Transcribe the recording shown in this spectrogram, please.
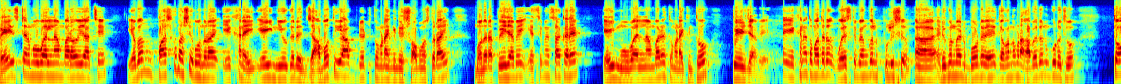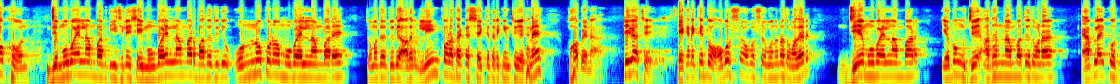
রেজিস্টার মোবাইল নাম্বার হয়ে যাচ্ছে। এবং পাশাপাশি বন্ধুরা এখানে এই নিয়োগের যাবতীয় আপডেট তোমরা কিন্তু সমস্তরাই বন্ধুরা পেয়ে যাবে এস এম এস আকারে। এই মোবাইল নাম্বারে তোমরা কিন্তু পেয়ে যাবে। এখানে তোমাদের ওয়েস্ট বেঙ্গল পুলিশ রিক্রুটমেন্ট বোর্ডে যখন তোমরা আবেদন করেছ, তখন যে মোবাইল নাম্বার দিয়েছিলে, সেই মোবাইল নাম্বার বাদে যদি অন্য কোনো মোবাইল নাম্বারে তোমাদের যদি আধার লিঙ্ক করা থাকে, সেক্ষেত্রে কিন্তু এখানে হবে না। ঠিক আছে? এখানে কিন্তু অবশ্যই অবশ্যই বন্ধুরা তোমাদের যে মোবাইল নাম্বার এবং যে আধার নাম্বার দিয়ে তোমরা অ্যাপ্লাই করছ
